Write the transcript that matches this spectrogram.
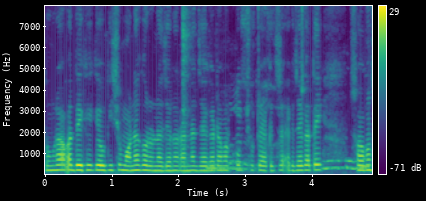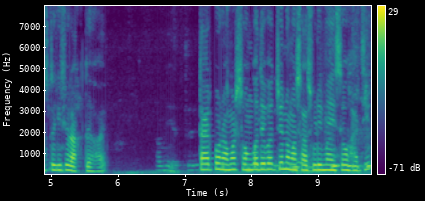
তোমরা আবার দেখে কেউ কিছু মনে করো না যেন রান্নার জায়গাটা আমার খুব ছোট, এক এক জায়গাতেই সমস্ত কিছু রাখতে হয়। তারপর আমার সঙ্গ দেওয়ার জন্য আমার শাশুড়ি মা এসেও হাজির।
